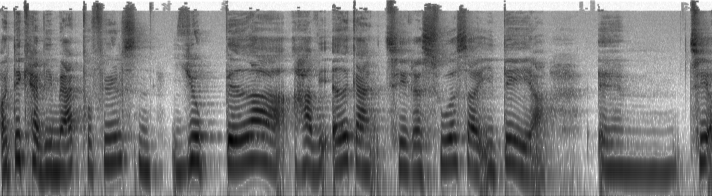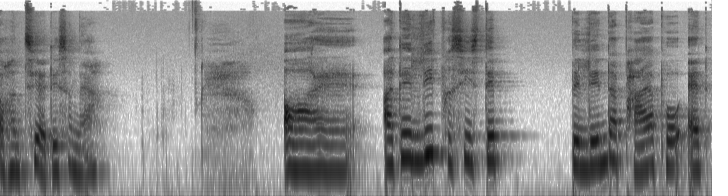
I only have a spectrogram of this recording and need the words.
og det kan vi mærke på følelsen, jo bedre har vi adgang til ressourcer og idéer øhm, til at håndtere det, som er. Og, øh, og det er lige præcis det, Belinda peger på, at,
